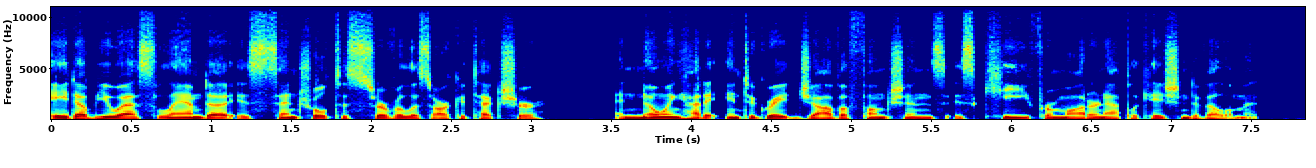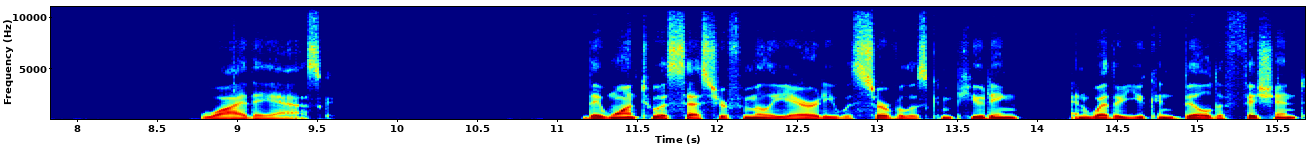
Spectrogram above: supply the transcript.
AWS Lambda is central to serverless architecture, and knowing how to integrate Java functions is key for modern application development. Why, they ask. They want to assess your familiarity with serverless computing and whether you can build efficient,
